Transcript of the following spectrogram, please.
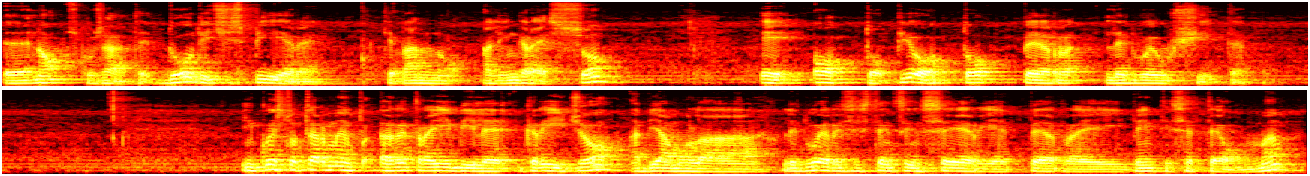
eh, no scusate, 12 spire che vanno all'ingresso e 8 più 8 per le due uscite. In questo termine retraibile grigio abbiamo la, le due resistenze in serie per i 27 ohm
